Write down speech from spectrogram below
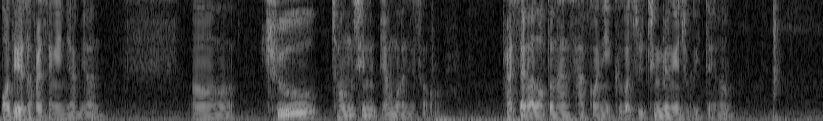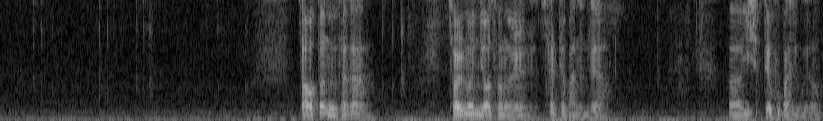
어디에서 발생했냐면, 어, 주 정신병원에서 발생한 어떤 한 사건이 그것을 증명해주고 있대요. 자, 어떤 의사가 젊은 여성을 살펴봤는데요. 어, 20대 후반이고요.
